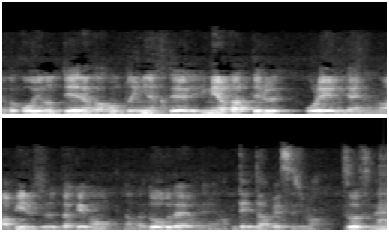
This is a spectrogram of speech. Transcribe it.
うん、なんかこういうのってなんか本当意味なくて意味分かってる俺みたいなのをアピールするだけのなんか道具だよね。データベース自慢。そうですね、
